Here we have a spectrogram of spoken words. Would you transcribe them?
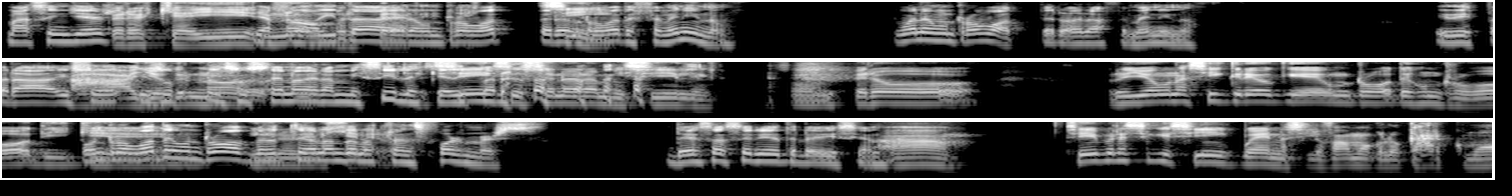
Messenger Pero es que ahí. y no, pero Afrodita era un robot, pero el robot es femenino. Igual es un robot, pero era femenino. Y disparaba, y, su- Ah, y su- creo- y no, sus senos eran misiles que Sí, sus senos eran misiles. Son- pero, pero yo aún así creo que un robot es un robot. Y que, Un robot es un robot, pero no estoy hablando de los. Transformers. De esa serie de televisión. Ah, sí, parece que sí. Bueno, si los vamos a colocar como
